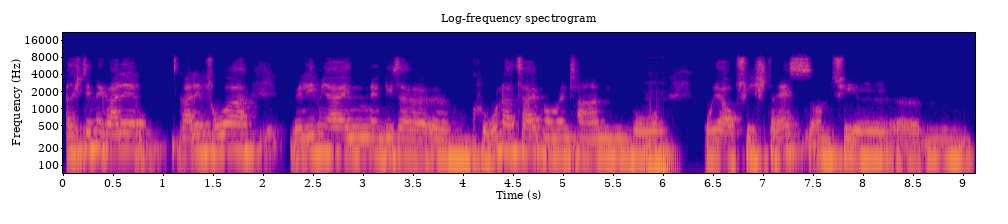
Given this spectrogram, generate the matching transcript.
Also ich stelle mir gerade, gerade vor, wir leben ja in, in dieser ähm, Corona-Zeit momentan, wo, mhm. wo ja auch viel Stress und viel, ähm,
